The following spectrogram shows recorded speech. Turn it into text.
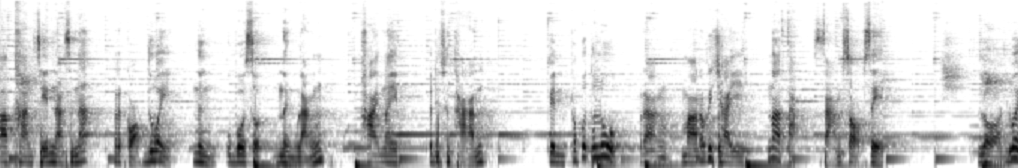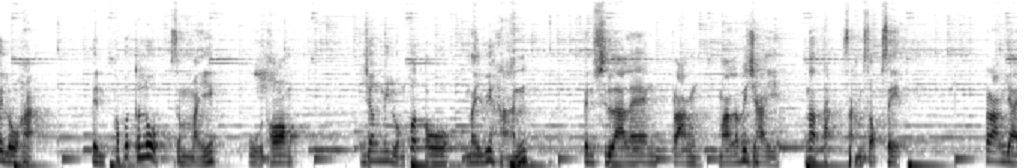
อาคารเสนาสนะประกอบด้วย 1. อุโบสถหนึ่งหลัง ภายในประดิษฐาน เป็นพระพุทธรูปปรางมารวิชัย หน้าตักสามศอกเศษ หล่อด้วยโลหะ เป็นพระพุทธรูปสมัยอู่ทอง ยังมีหลวงพ่อโตในวิหาร เป็นศิลาแรงปรางมารวิชัย หน้าตักสามศอกเศษ ปรางใหญ่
